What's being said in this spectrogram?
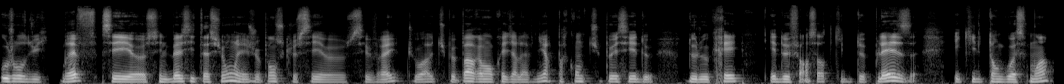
aujourd'hui. Bref, euh, c'est une belle citation et je pense que euh, c'est vrai. Tu vois, tu peux pas vraiment prédire l'avenir. Par contre, tu peux essayer de, de le créer et de faire en sorte qu'il te plaise et qu'il t'angoisse moins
